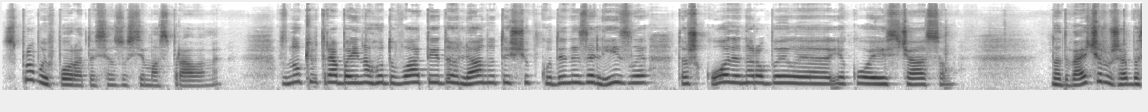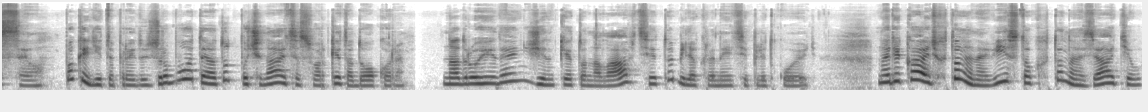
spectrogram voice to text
Спробуй впоратися з усіма справами. Внуків треба і нагодувати, і доглянути, щоб куди не залізли та шкоди не робили якоїсь часом. Надвечір уже без сил, поки діти прийдуть з роботи, а тут починаються сварки та докори. На другий день жінки то на лавці, то біля криниці пліткують. Нарікають хто на невісток, хто на зятів.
